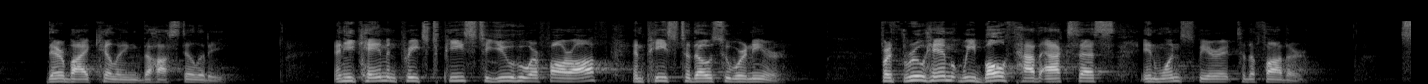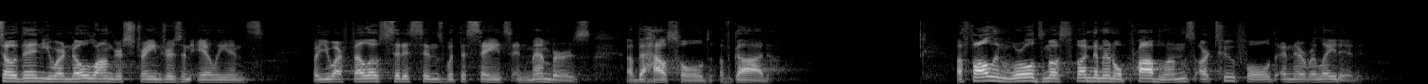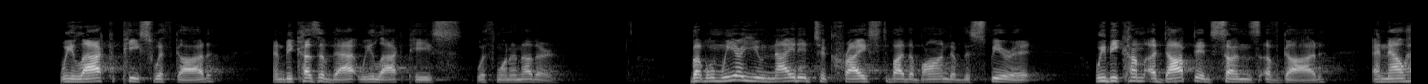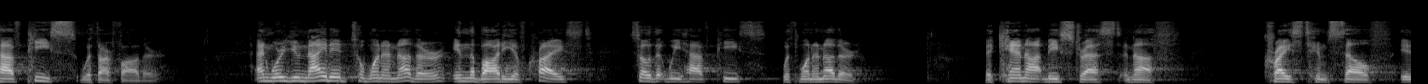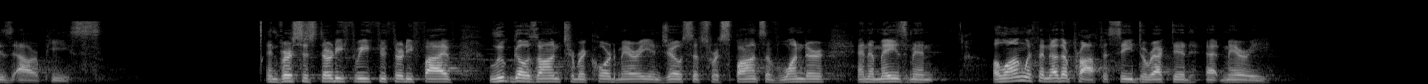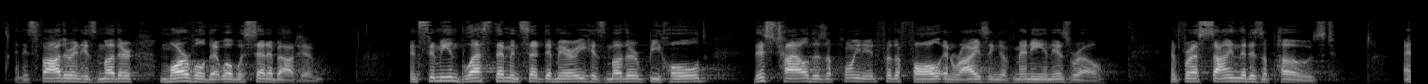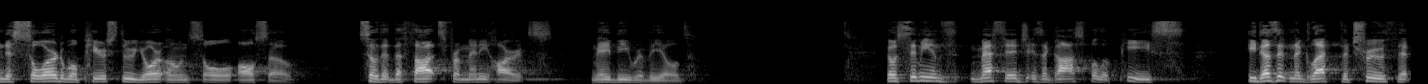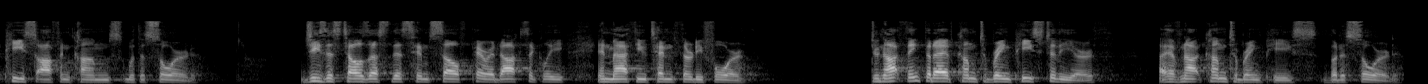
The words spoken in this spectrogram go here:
thereby killing the hostility. And he came and preached peace to you who are far off and peace to those who were near. For through him we both have access in one spirit to the Father. So then you are no longer strangers and aliens, but you are fellow citizens with the saints and members of the household of God. A fallen world's most fundamental problems are twofold and they're related. We lack peace with God, and because of that, we lack peace with one another. But when we are united to Christ by the bond of the Spirit, we become adopted sons of God and now have peace with our Father. And we're united to one another in the body of Christ so that we have peace with one another. It cannot be stressed enough. Christ himself is our peace. In verses 33 through 35, Luke goes on to record Mary and Joseph's response of wonder and amazement, along with another prophecy directed at Mary. And his father and his mother marveled at what was said about him. And Simeon blessed them and said to Mary, his mother, Behold, this child is appointed for the fall and rising of many in Israel, and for a sign that is opposed, and a sword will pierce through your own soul also, so that the thoughts from many hearts may be revealed. Though Simeon's message is a gospel of peace, he doesn't neglect the truth that peace often comes with a sword. Jesus tells us this himself paradoxically in Matthew 10:34. Do not think that I have come to bring peace to the earth. I have not come to bring peace, but a sword.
